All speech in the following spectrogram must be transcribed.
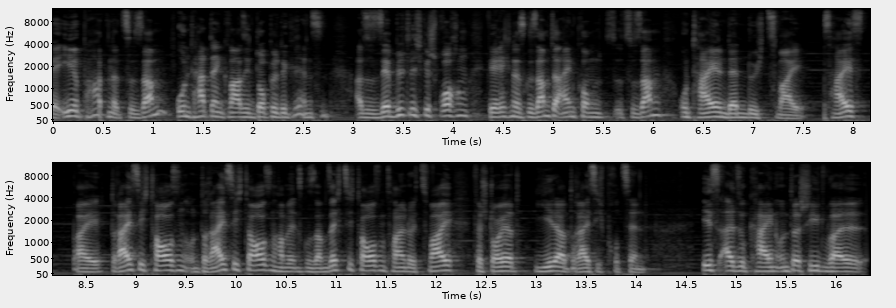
der Ehepartner zusammen und hat dann quasi doppelte Grenzen. Also sehr bildlich gesprochen, wir rechnen das gesamte Einkommen zusammen und teilen dann durch zwei. Das heißt, bei 30.000 und 30.000 haben wir insgesamt 60.000, teilen durch zwei, versteuert jeder 30 Prozent. Ist also kein Unterschied, weil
